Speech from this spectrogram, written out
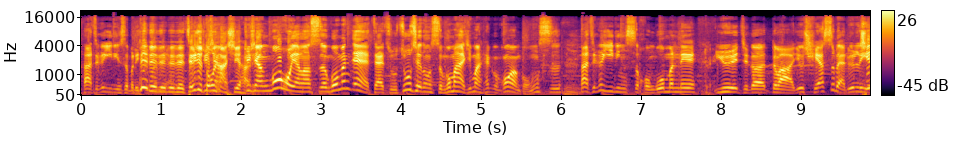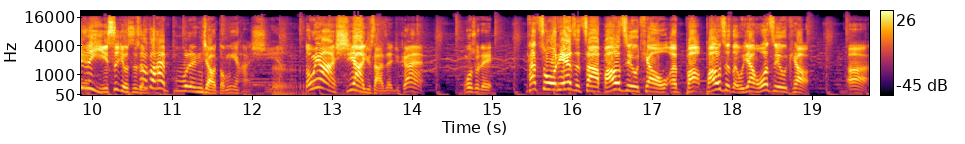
啊，这个一定是不得。对对对对对，这个就东一下西一下。就像我和杨老师，我们哎在做主持的同时，我们还经常开个广告公司，那这个。一定是和我们的与这个对吧？有千丝万缕的。其实意思就是，这都还不能叫东一下西，东一下西啊，就啥子？就刚才我说的，他昨天是炸包子油条，呃，包包子豆浆，窝子油条啊，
